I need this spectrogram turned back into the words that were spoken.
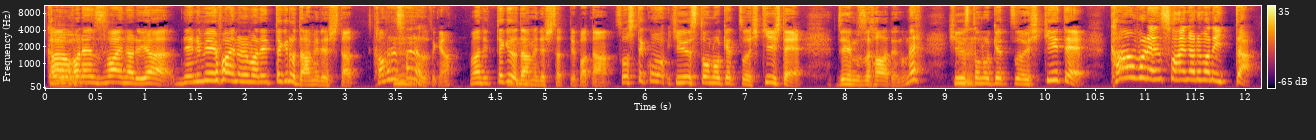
カンファレンスファイナルや、で NBA ファイナルまで行ったけどダメでした。カンファレンスファイナルだったっけな、まで行ったけどダメでしたっていうパターン。そしてこう、ヒューストンロケッツを率いて、ジェームズ・ハーデンのね、ヒューストンロケッツを率いて、カンファレンスファイナルまで行った、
